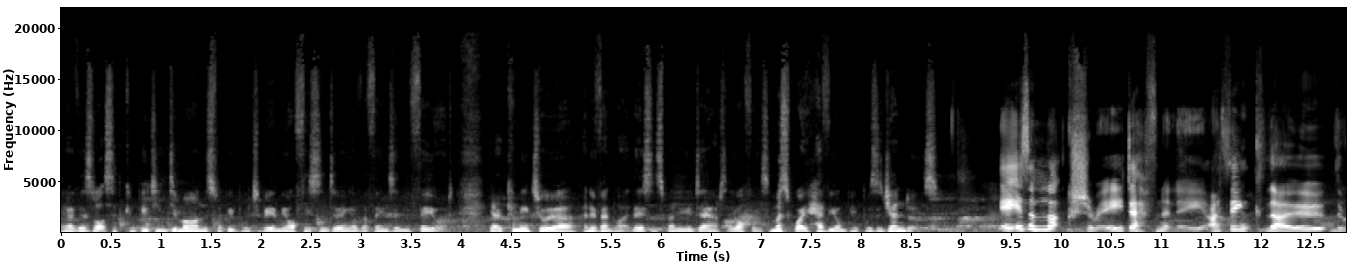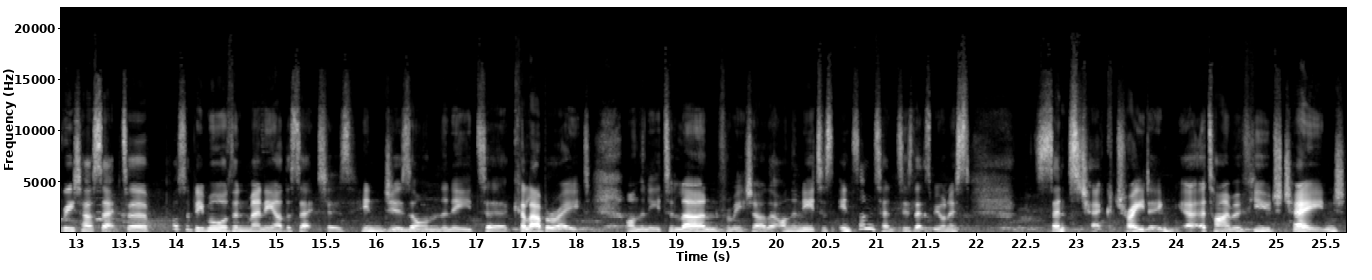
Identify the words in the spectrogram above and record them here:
You know, there's lots of competing demands for people to be in the office and doing other things in the field. You know, coming to a, an event like this and spending a day out of the office must weigh heavy on people's agendas. It is a luxury, definitely. I think, though, the retail sector, possibly more than many other sectors, hinges on the need to collaborate, on the need to learn from each other, on the need to, in some senses, let's be honest, sense check trading at a time of huge change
